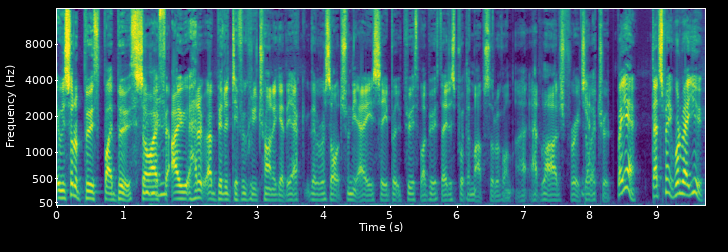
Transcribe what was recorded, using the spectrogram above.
it was sort of booth by booth, so I f I I, had a, a bit of difficulty trying to get the ac- the results from the AEC, but booth by booth, they just put them up sort of on at large for each Yep. electorate. But yeah, that's me. What about you?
